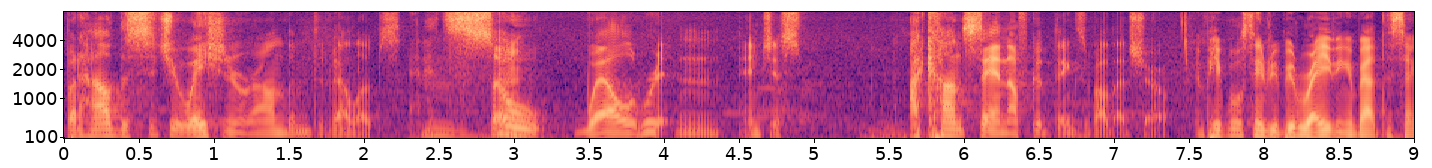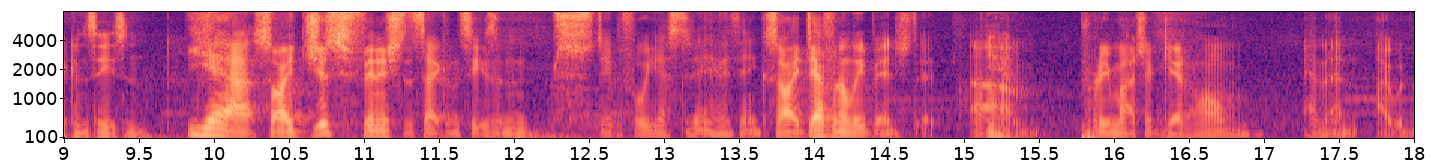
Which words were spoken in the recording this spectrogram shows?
but how the situation around them develops. And it's Hmm. so well written and just I can't say enough good things about that show. And people seem to be raving about the second season. Yeah, so I just finished the second season day before yesterday, I think. So I definitely binged it. Um, Yeah. Pretty much, I'd get home and then I would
